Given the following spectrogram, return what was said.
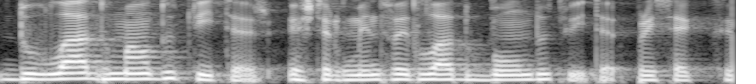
do lado mau do Twitter. Este argumento veio do lado bom do Twitter. Por isso é que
